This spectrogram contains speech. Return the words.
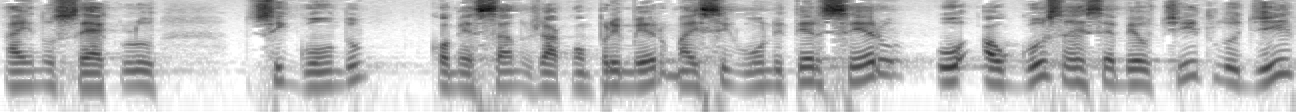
aí no século II, começando já com o primeiro, mas segundo e terceiro, o Augusto recebeu o título de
